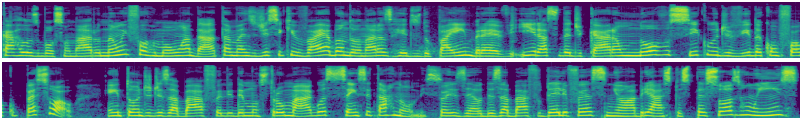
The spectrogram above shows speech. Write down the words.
Carlos Bolsonaro não informou uma data, mas disse que vai abandonar as redes do pai em breve e irá se dedicar a um novo ciclo de vida com foco pessoal, em tom de desabafo, ele demonstrou mágoas sem citar nomes. Pois é, o desabafo dele foi assim, ó, abre aspas, pessoas ruins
